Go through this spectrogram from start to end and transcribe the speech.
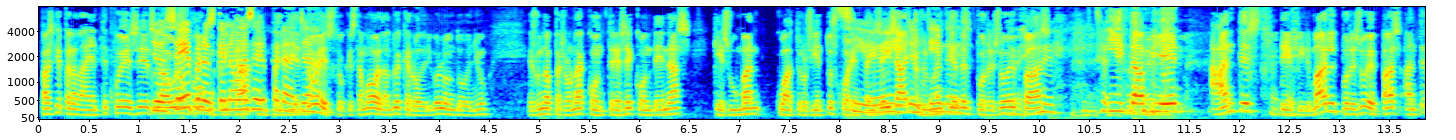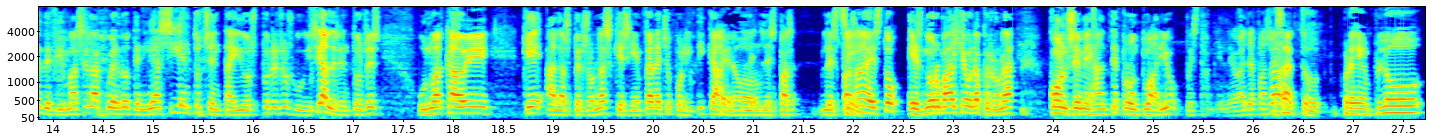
Pasa que para la gente puede ser. Yo sé, pero es que no va a ser para allá. esto, que estamos hablando de que Rodrigo Londoño es una persona con 13 condenas que suman 446 años, uno entiende el proceso de paz. y también, antes de firmar el proceso de paz, antes de firmarse el acuerdo, tenía 182 procesos judiciales. Entonces, uno acabe que a las personas que siempre han hecho política les, pasa, les pasa esto, es normal que a una persona con semejante prontuario, pues también le vaya a pasar. Exacto. Por ejemplo,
